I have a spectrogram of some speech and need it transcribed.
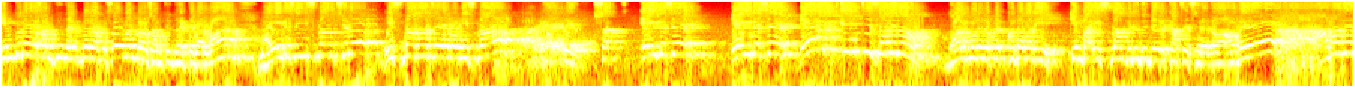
হিন্দুরাও শান্তি থাকবে না, মুসলমানরাও শান্তি থাকতে পারবা না। এই দেশে ইসলাম ছিল, ইসলাম আছে এবং ইসলাম থাকবে। এই দেশে এই দেশে এক ইঞ্চি জমিনও ধর্ম নিরপেক্ষতাবাদী কিংবা ইসলাম বিরোধীদের কাছে ছেড়ে দেওয়া হবে। আমাদের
